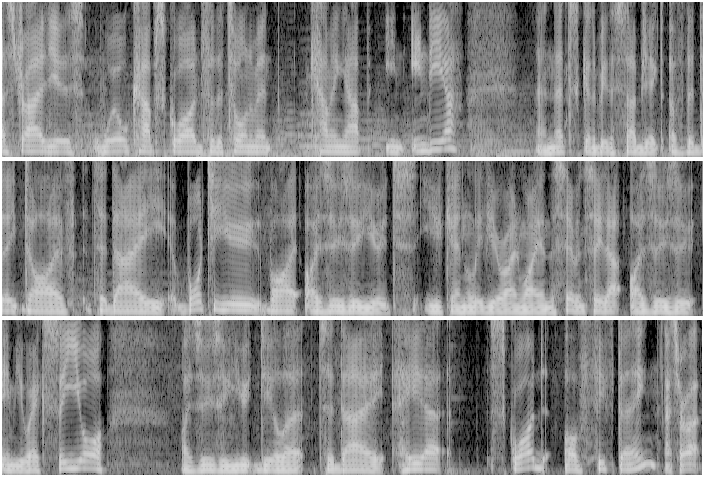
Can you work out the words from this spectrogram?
Australia's World Cup squad for the tournament coming up in India. And that's going to be the subject of the deep dive today. Brought to you by Isuzu Utes. You can live your own way in the seven seater Isuzu MUX. See your Isuzu Ute dealer today. Heater squad of 15 That's right.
